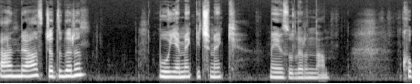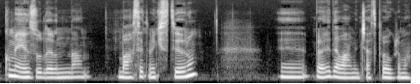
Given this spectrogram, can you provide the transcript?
ben biraz cadıların bu yemek içmek mevzularından, koku mevzularından bahsetmek istiyorum. Ee, böyle devam edeceğiz programa.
